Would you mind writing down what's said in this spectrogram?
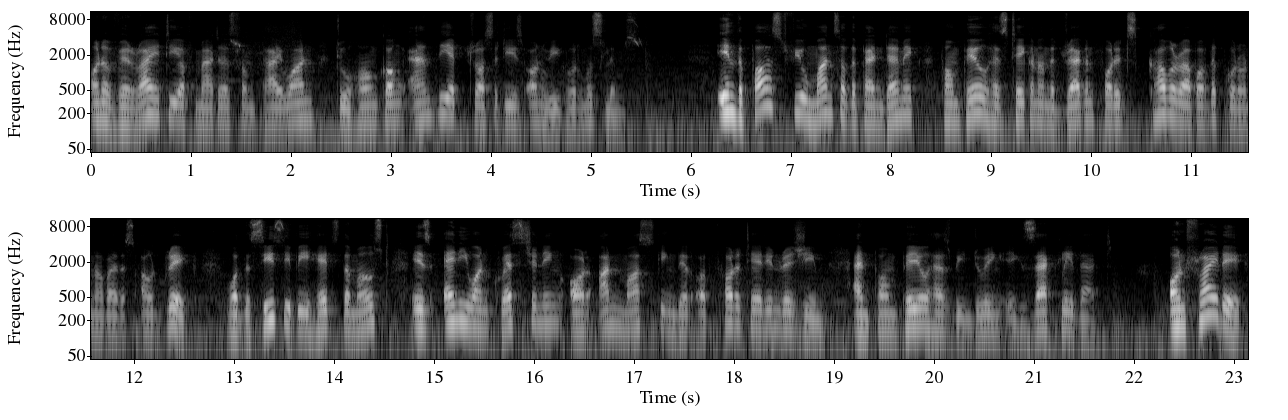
on a variety of matters from Taiwan to Hong Kong and the atrocities on Uyghur Muslims. In the past few months of the pandemic, Pompeo has taken on the dragon for its cover up of the coronavirus outbreak. What the CCP hates the most is anyone questioning or unmasking their authoritarian regime, and Pompeo has been doing exactly that. On Friday,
